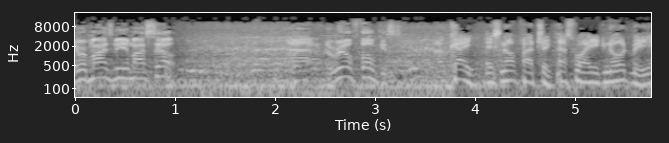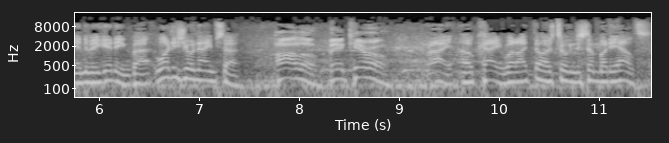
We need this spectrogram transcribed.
It reminds me of myself. But the real focus. Okay, it's not Patrick. That's why he ignored me in the beginning. But what is your name, sir? Paolo Banchero. Right, okay. Well, I thought I was talking to somebody else.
